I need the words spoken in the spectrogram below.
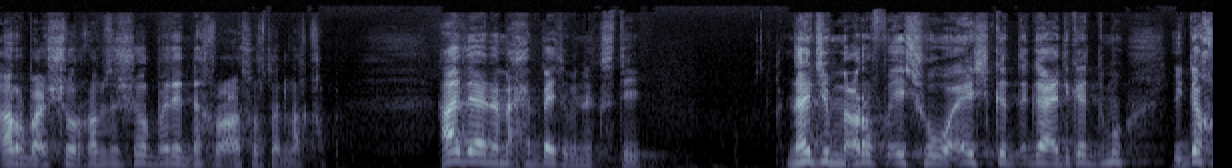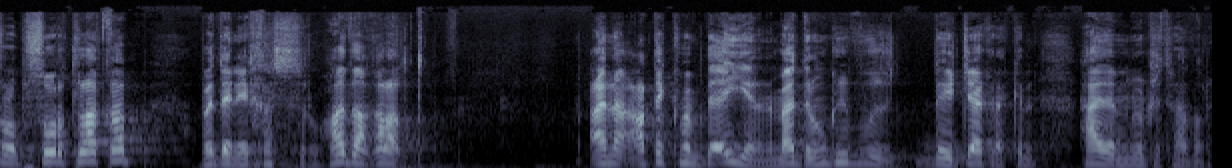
أربع شهور خمسة شهور بعدين يدخلوا على صورة اللقب. هذا أنا ما حبيته من NXT. نجم معروف إيش هو إيش قد قاعد يقدمه يدخلوا بصورة لقب بعدين يخسروا. هذا غلط. أنا اعطيك مبدئيا أنا ما أدري ممكن يفوز ديجاك لكن هذا من وجهة نظري.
